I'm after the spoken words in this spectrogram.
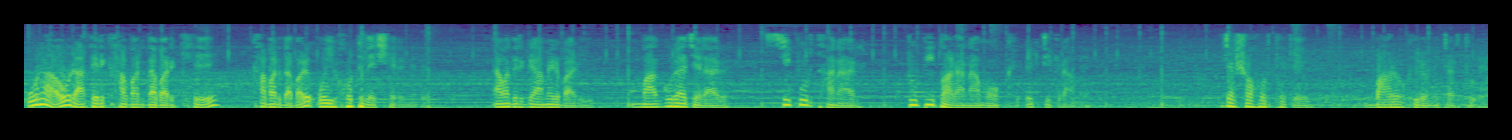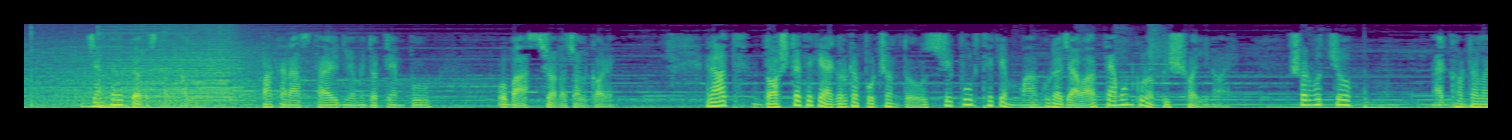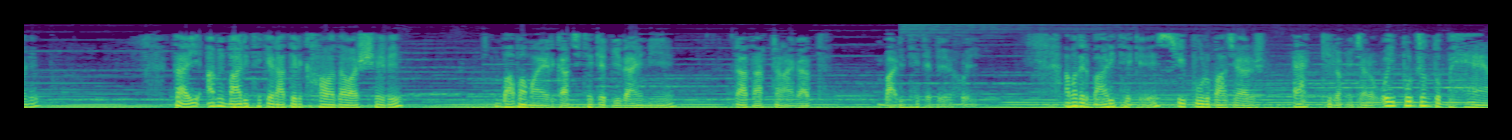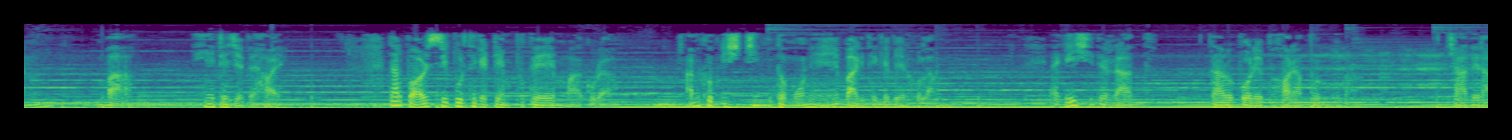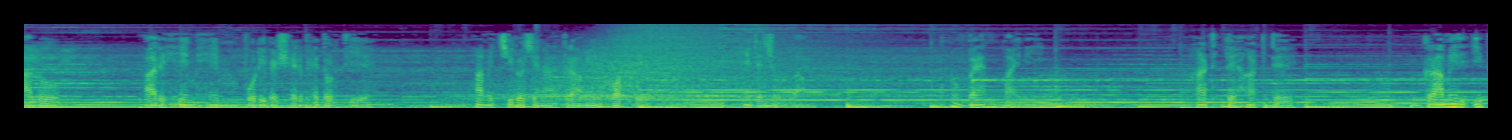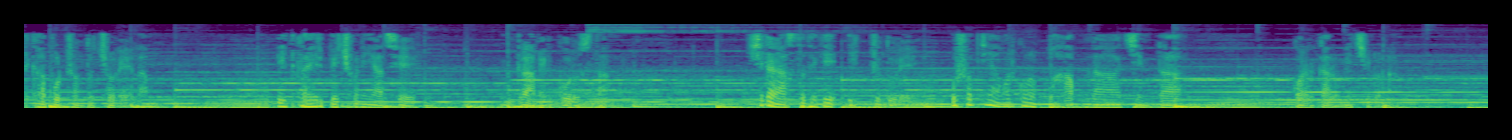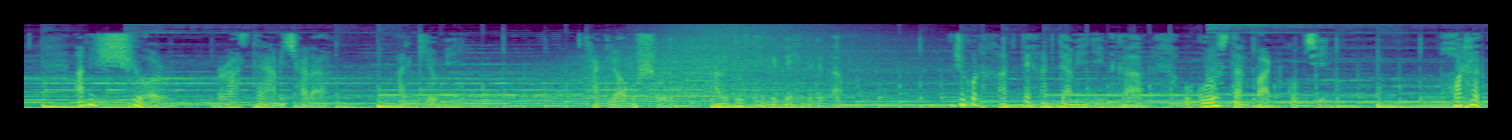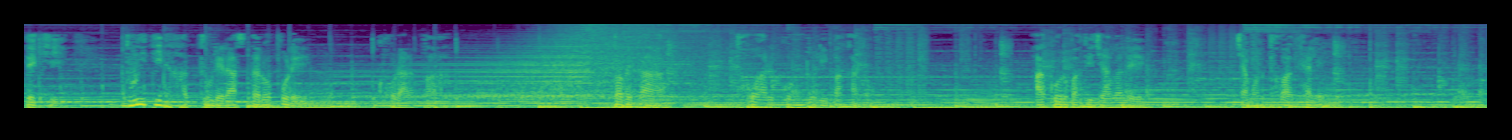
ওরাও রাতের খাবার দাবার খেয়ে, খাবার দাবার ওই হোটেলে সেরে নেবে। আমাদের গ্রামের বাড়ি, মাগুরা জেলার শ্রীপুর থানার টুপিপাড়া নামক একটি গ্রামে, যা শহর থেকে বারো কিলোমিটার দূরে। যাতায়াত ব্যবস্থা ভালো। পাকা রাস্তায় নিয়মিত টেম্পু ও বাস চলাচল করে। রাত দশটা থেকে এগারোটা পর্যন্ত শ্রীপুর থেকে মাগুরা যাওয়া তেমন কোনো বিষয়ই নয়। সর্বোচ্চ এক ঘণ্টা লাগে। তাই আমি বাড়ি থেকে রাতের খাওয়া দাওয়া সেরে বাবা মায়ের কাছ থেকে বিদায় নিয়ে রাত আটটা নাগাদ বাড়ি থেকে বের হই। আমাদের বাড়ি থেকে শ্রীপুর বাজার এক কিলোমিটার ওই পর্যন্ত ভ্যান বা হেঁটে যেতে হয়। তারপর শ্রীপুর থেকে টেম্পুতে মাগুরা। আমি খুব নিশ্চিন্ত মনে বাড়ি থেকে বের হলাম। একই শীতের রাত, তার উপরে ভরা পূর্ণিমা। চাঁদের আলো আর হিম হিম পরিবেশের ভেতর দিয়ে আমি চিরচেনা গ্রামের পথে হেঁটে চললাম। কোনো ব্যায়াম পাইনি। হাঁটতে হাঁটতে গ্রামের ঈদগাহ পর্যন্ত চলে এলাম। ঈদগাহের পেছনেই আছে গ্রামের গোরস্থান। সেটা রাস্তা থেকে একটু দূরে। ওসব নিয়ে আমার কোনো ভাবনা, চিন্তা করার কারণই ছিল না। আমি শিওর রাস্তায় আমি ছাড়া আর কেউ নেই। থাকলে অবশ্যই আমি দূর থেকে দেখতে পেতাম। যখন হাঁটতে হাঁটতে আমি ঈদগাহ ও গোরস্থান পাঠ করছি, হঠাৎ দেখি দুই তিন হাত দূরে রাস্তার ওপরে ঘোড়ার পা। তবে তা ধোয়ার কুণ্ডলি পাকানো। আগরবাতি জ্বালালে যেমন ধোয়া খেলে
